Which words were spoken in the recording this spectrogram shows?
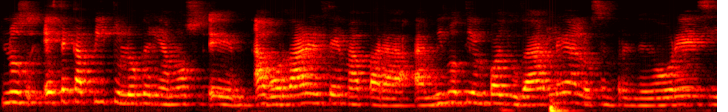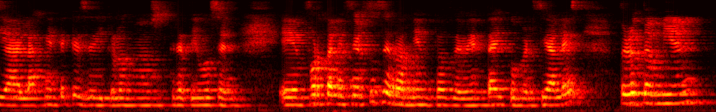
nos, este capítulo queríamos eh, abordar el tema para al mismo tiempo ayudarle a los emprendedores y a la gente que se dedica a los medios creativos en, en fortalecer sus herramientas de venta y comerciales, pero también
